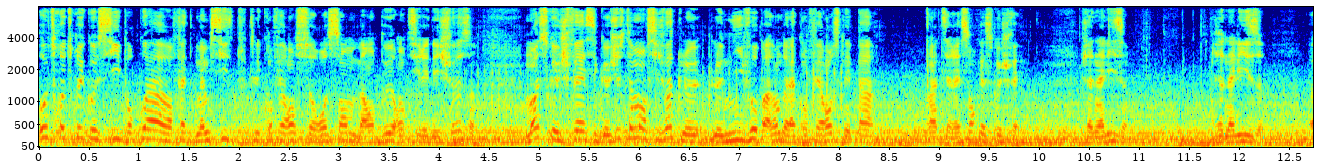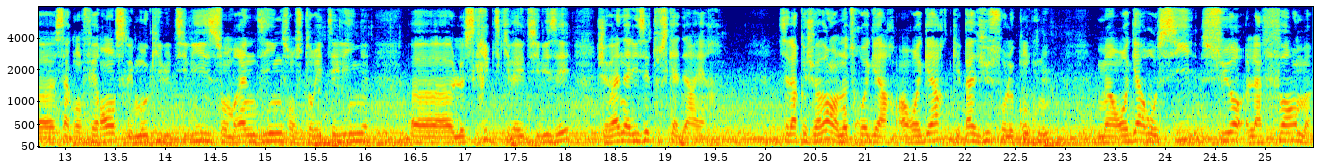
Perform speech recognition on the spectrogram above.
autre truc aussi, pourquoi en fait même si toutes les conférences se ressemblent, bah, on peut en tirer des choses. Moi ce que je fais c'est que justement si je vois que le, niveau par exemple de la conférence n'est pas intéressant, qu'est-ce que je fais? J'analyse. J'analyse euh, sa conférence, les mots qu'il utilise, son branding, son storytelling, euh, le script qu'il va utiliser. Je vais analyser tout ce qu'il y a derrière. C'est-à-dire que je vais avoir un autre regard, un regard qui n'est pas juste sur le contenu, mais un regard aussi sur la forme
